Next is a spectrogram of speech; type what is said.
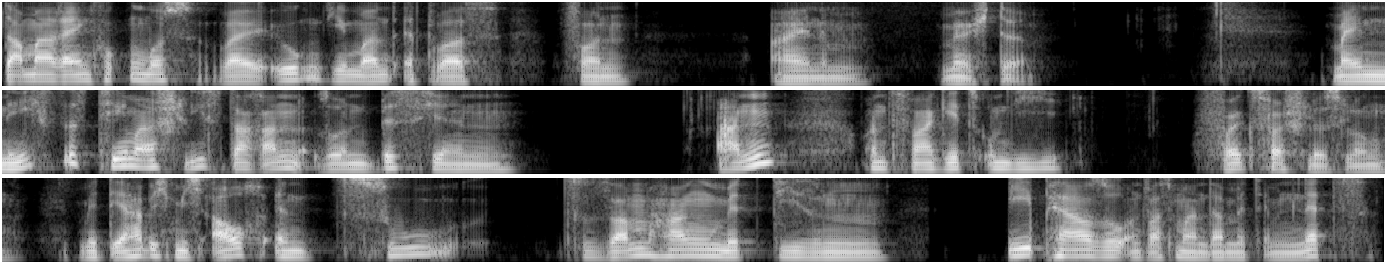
da mal reingucken muss, weil irgendjemand etwas von einem möchte. Mein nächstes Thema schließt daran so ein bisschen an. Und zwar geht es um die Volksverschlüsselung. Mit der habe ich mich auch in zu Zusammenhang mit diesem E-Perso und was man damit im Netz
